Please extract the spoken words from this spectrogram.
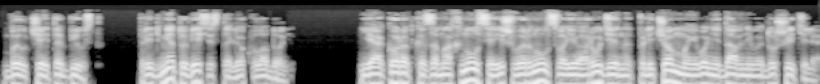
был чей-то бюст, предмет увесисто лег в ладонь. Я коротко замахнулся и швырнул свое орудие над плечом моего недавнего душителя.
